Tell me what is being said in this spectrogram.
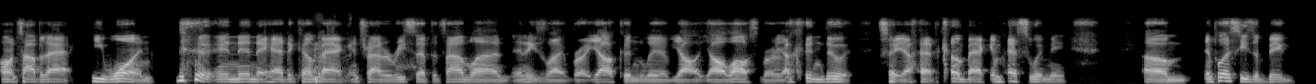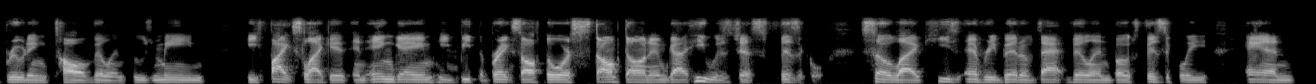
On top of that, he won. and then they had to come back and try to reset the timeline. And he's like, bro, y'all couldn't live. Y'all, y'all lost, bro. Y'all couldn't do it. So y'all had to come back and mess with me. Um, and plus he's a big, brooding, tall villain who's mean. He fights like it in Endgame. He beat the brakes off Thor, stomped on him, got he was just physical. So like he's every bit of that villain, both physically and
